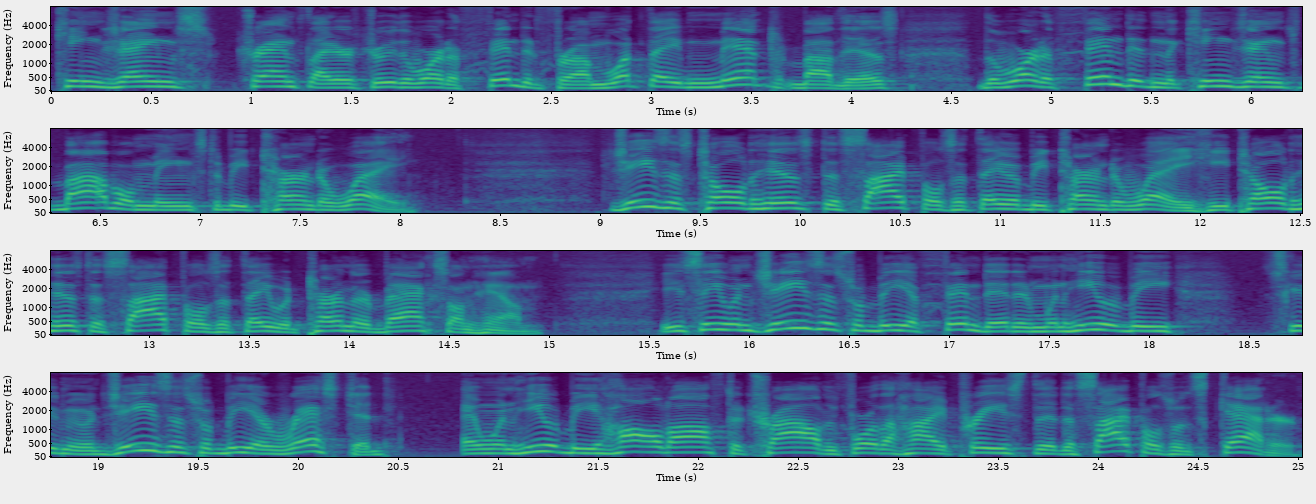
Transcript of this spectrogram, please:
King James translators drew the word offended from, what they meant by this, the word offended in the King James Bible means to be turned away. Jesus told his disciples that they would be turned away. He told his disciples that they would turn their backs on him. You see, when Jesus would be offended and when he would be excuse me, when Jesus would be arrested and when he would be hauled off to trial before the high priest, the disciples would scatter.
